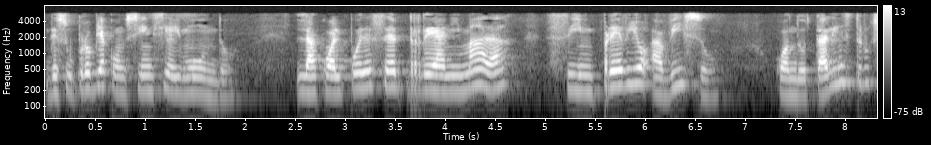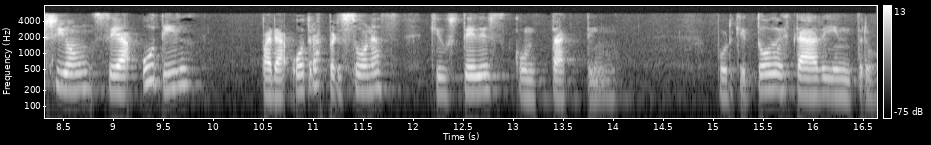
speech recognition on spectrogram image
de su propia conciencia y mundo, la cual puede ser reanimada sin previo aviso cuando tal instrucción sea útil para otras personas que ustedes contacten, porque todo está adentro.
